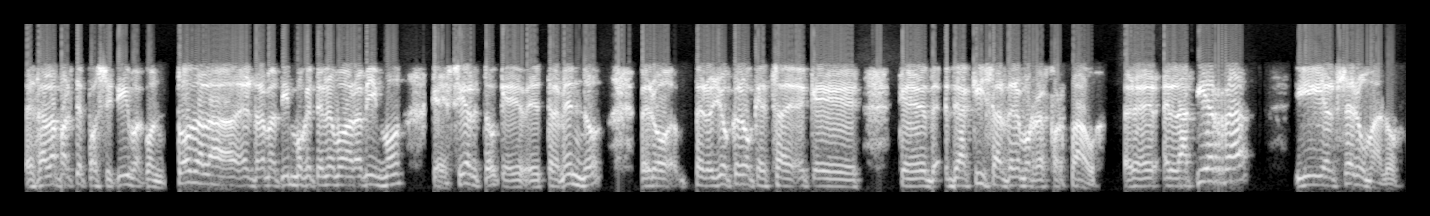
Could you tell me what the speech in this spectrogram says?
Esa es la parte positiva, con todo el dramatismo que tenemos ahora mismo, que es cierto, que es tremendo, pero, pero yo creo que, que, que de aquí saldremos reforzados. Eh, en la tierra y el ser humano.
